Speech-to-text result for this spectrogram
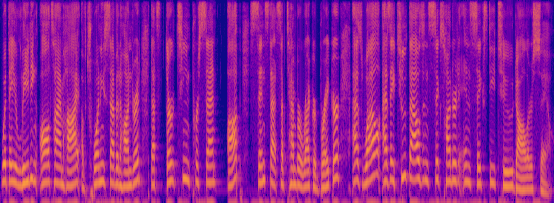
with a leading all time high of 2,700. That's 13% up since that September record breaker, as well as a $2,662 sale.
